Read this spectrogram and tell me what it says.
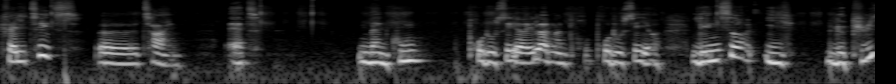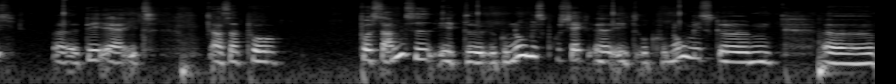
kvalitetstegn, øh, at man kun producerer, eller at man producerer linser i Le Puy. Øh, det er et, altså på, på samme tid et øh, økonomisk projekt, øh, et økonomisk øh, øh,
